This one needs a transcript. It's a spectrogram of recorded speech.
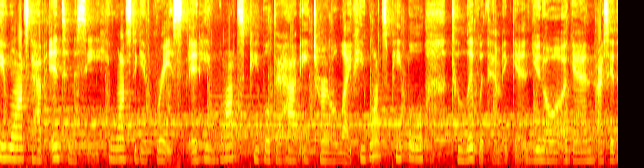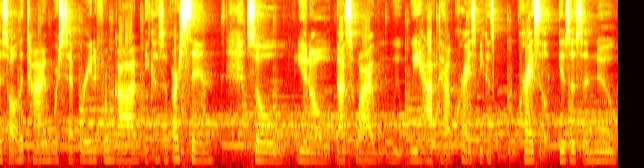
He wants to have intimacy. He wants to give grace. And He wants people to have eternal life. He wants people to live with Him again. You know, again, I say this all the time we're separated from God because of our sin. So, you know, that's why we, we have to have Christ because Christ gives us a new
